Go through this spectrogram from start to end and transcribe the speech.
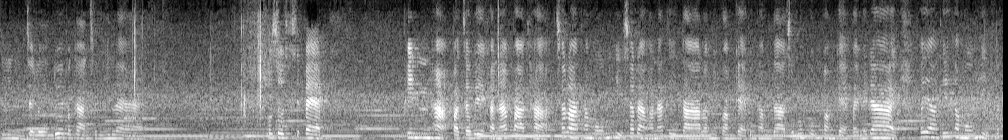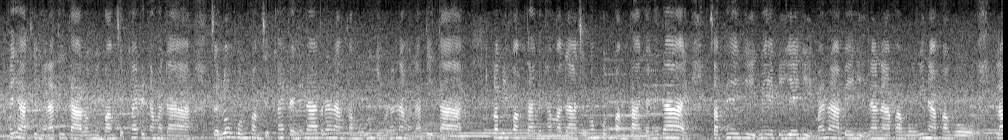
ตรีหนึ่งเจริญด้วยประการชนิดแลบทสวดที่สิบแปด พินหะปัจเวคณะปาถะชลาธรรมโมหิชดังอนัตติตา เรามีความแก่เป็นธรรมดาจะล่วงพ้นความแก่ไปไม่ได้พยาธิธรรมโมหิพยาธิอนัตติตา เรามีความเจ็บไข้เป็นธรรมดา จะล่วงพ้นความเจ็บไข้ไปไม่ได้พระนางธรรมโมหิพระนางอนัตติตา เรามีความตายเป็นธรรมดาจะล่วงพ้นความตายไปไม่ได้ สัพเพหิเมปิเยหิมะนาเปหินานาภาโววินาภาโว เรา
